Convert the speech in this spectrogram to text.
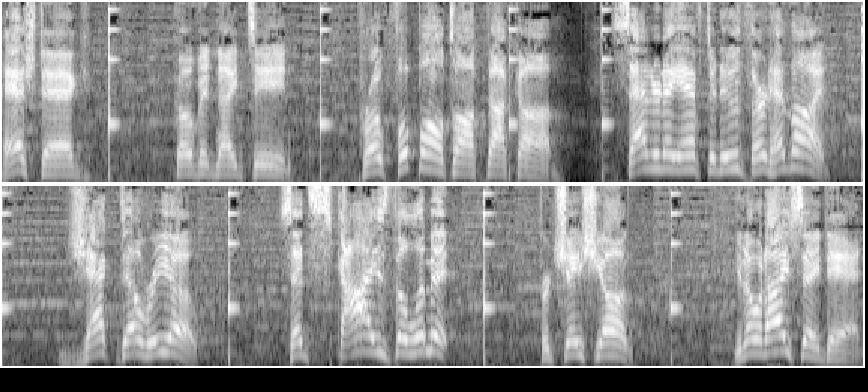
Hashtag COVID 19. ProFootballTalk.com. Saturday afternoon, third headline. Jack Del Rio said sky's the limit for Chase Young. You know what I say, Dan?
